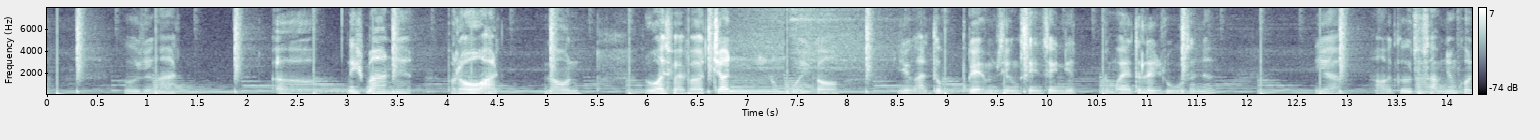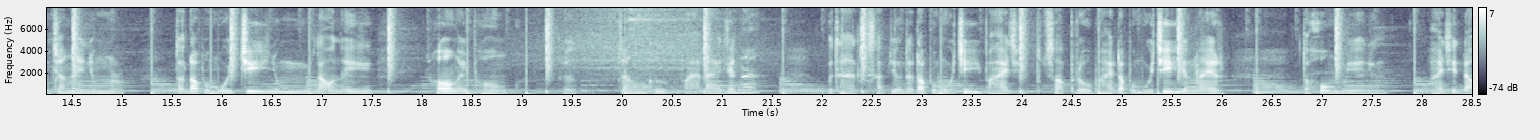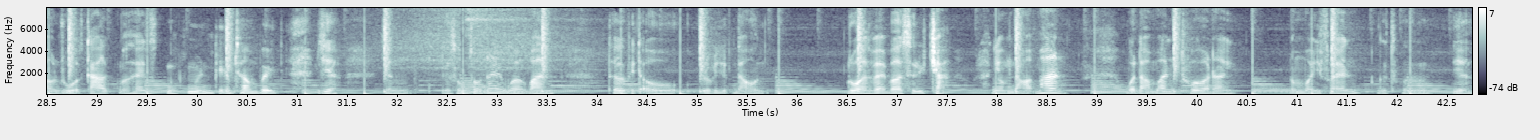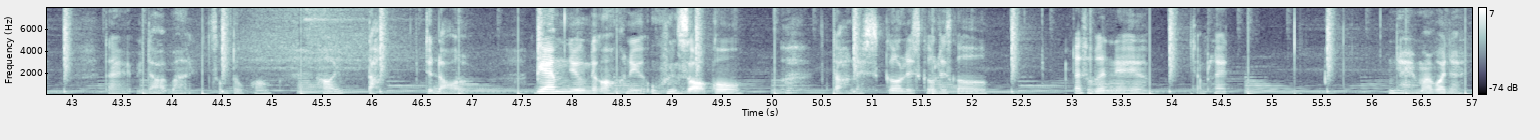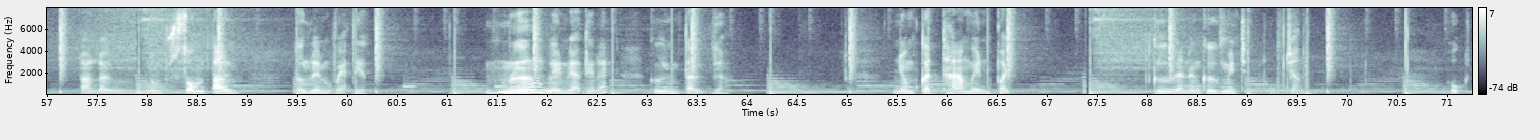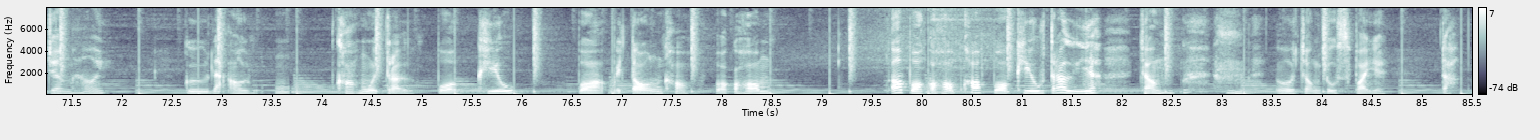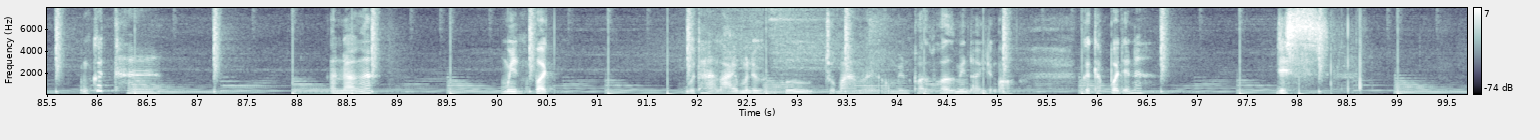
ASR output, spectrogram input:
គឺយើងអាចអឺនេះបាននេះ Pro អាច down Rule Survivor ចេញមួយក៏យើងអាចទប់ហ្គេមយើងផ្សេងផ្សេងទៀតដើម្បីទៅលេង Rule សិនណាយ៉ាហើយគឺទូរស័ព្ទខ្ញុំក៏អញ្ចឹងដែរខ្ញុំទៅ 16G ខ្ញុំ down អីផងអីផងគឺអញ្ចឹងគឺពិបាកដែរអញ្ចឹងណាបើថាទូរស័ព្ទយើងទៅ 16G ប្រហែលជាទូរស័ព្ទ Pro ប្រហែល 16G អញ្ចឹងដែរទៅហុំវាអញ្ចឹងប្រហែលជា down រួចកើតមកហើយមានហ្គេមចាំពេកយ៉ាអញ្ចឹងខ្ញុំសុំទោសដែរបើបាន ធ្វើវីដេអូ review down រួច Viber series ចាស់ខ្ញុំដោតបានបើដោតបានធ្វើអត់ហើយដើម្បី fan គឺធ្វើយ៉ាតែវីដេអូបានសុំទោសផងហើយតោះទៅដល់ game យើងទាំងអស់គ្នាអូយើងសក់កតោះ let's go let's go let's go តែសុំតែនេះចាំផ្លែតញ៉ៃមកវិញហើយដល់លើខ្ញុំសុំទៅទៅលេងមួយ ខ្ញុំគិតថាមានបិចគឺអាហ្នឹងគឺមានរូបចឹងរូបចឹងហើយគឺដាក់ឲ្យខុសមួយត្រូវពណ៌ខៀវពណ៌បេតុងខុសពណ៌ក្រហមអូពណ៌ក្រហមខុសពណ៌ខៀវត្រូវយះចង់អូចង់ទូស្បៃហ៎តោះខ្ញុំគិតថាអាហ្នឹងមានពេជ្រព្រោះថាឡាយមនុស្សគឺច្បាស់មែនអត់មានផលផលមានអីទាំងអស់ គឺថាពេជ្រណា Yes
